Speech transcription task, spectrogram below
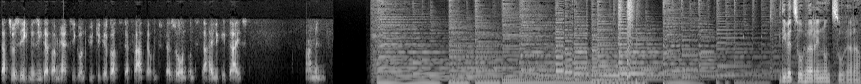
Dazu segne sie der barmherzige und gütige Gott, der Vater und der Sohn und der Heilige Geist. Amen. Liebe Zuhörerinnen und Zuhörer,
